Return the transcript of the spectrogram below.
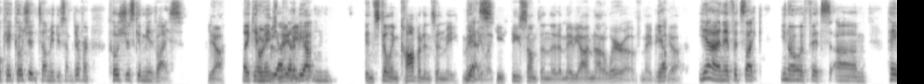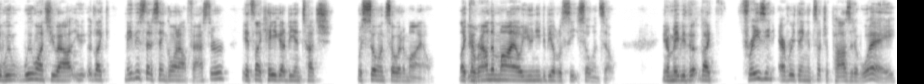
okay, coach didn't tell me to do something different. Coach just give me advice. Yeah. Like, you know, maybe I got to be out and instilling confidence in me. Maybe yes. like he sees something that maybe I'm not aware of. Maybe. Yep. Yeah. Yeah. And if it's like, you know, if it's um, hey, we we want you out, you like maybe instead of saying going out faster, it's like, hey, you got to be in touch with so and so at a mile. Like yeah. around a mile, you need to be able to see so and so. You know, maybe mm-hmm. the like phrasing everything in such a positive way.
